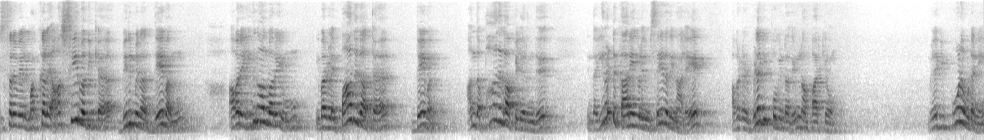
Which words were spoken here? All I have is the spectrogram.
இஸ்ரவேல் மக்களை ஆசீர்வதிக்க விரும்பின தேவன் அவரை இதுநாள் வரையும் இவர்களை பாதுகாத்த தேவன். அந்த பாதுகாப்பிலிருந்து இந்த இரண்டு காரியங்களையும் செய்ததினாலே அவர்கள் விலகி போகின்றதையும் நாம் பார்க்கிறோம். விலகி போன உடனே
